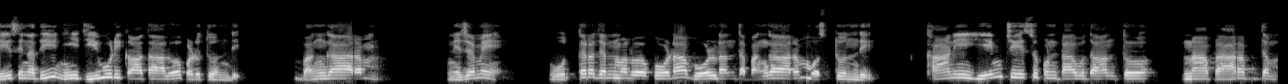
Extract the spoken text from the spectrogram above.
చేసినది నీ జీవుడి ఖాతాలో పడుతుంది. బంగారం నిజమే ఉత్తర జన్మలో కూడా బోల్డంత బంగారం వస్తుంది. కానీ ఏం చేసుకుంటావు దాంతో? నా ప్రారంధం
